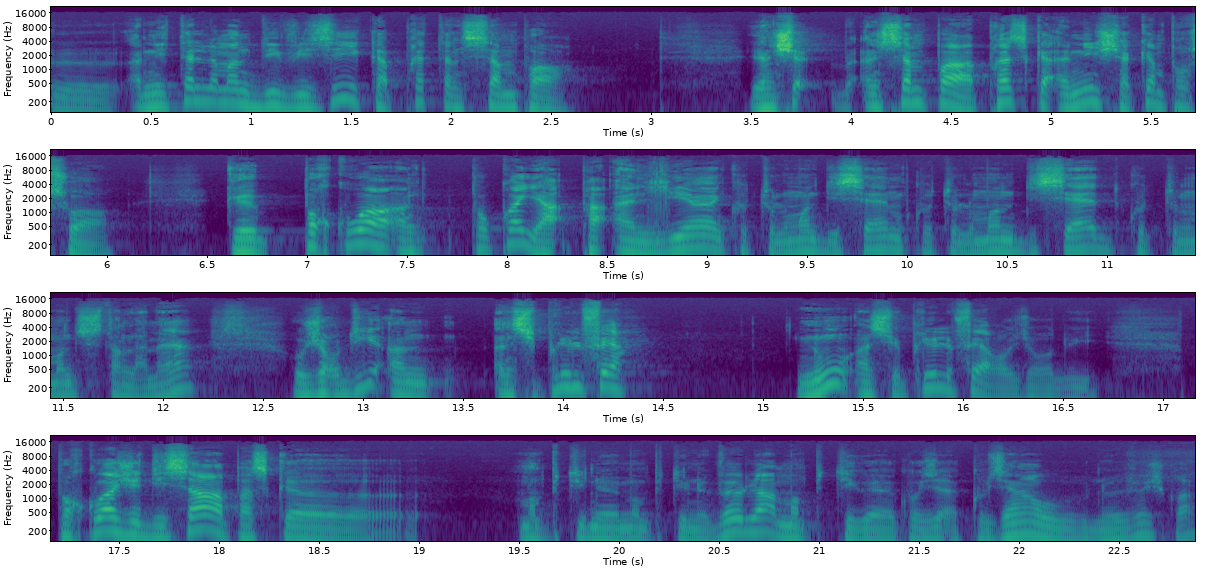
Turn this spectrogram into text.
euh, on est tellement divisé qu'après, on ne s'aime pas. Ne s'aime pas, presque un nid chacun pour soi. Que pourquoi pourquoi il n'y a pas un lien que tout le monde s'aime, que tout le monde cède, que tout le monde se tend la main? Aujourd'hui, on, ne sait plus le faire. Nous, on ne sait plus le faire aujourd'hui. Pourquoi je dis ça? Parce que mon petit, mon petit neveu, là, mon petit euh, cousin, ou neveu, je crois,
